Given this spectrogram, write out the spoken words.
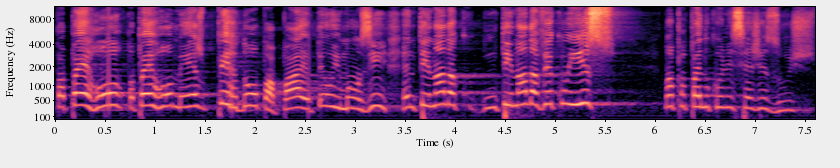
Papai errou, papai errou mesmo, perdoa o papai, eu tenho um irmãozinho, não tem nada, não tem nada a ver com isso. Mas papai não conhecia Jesus.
